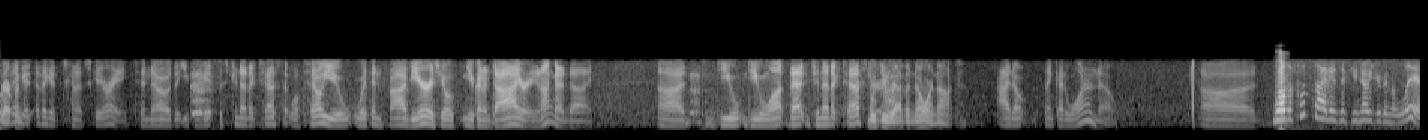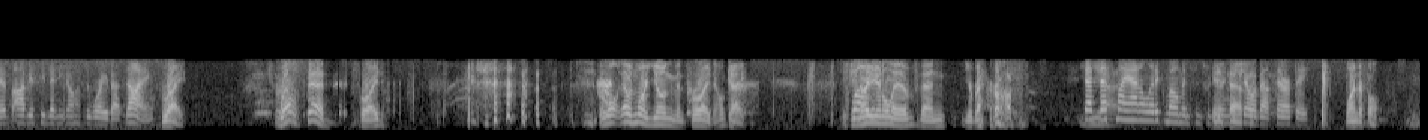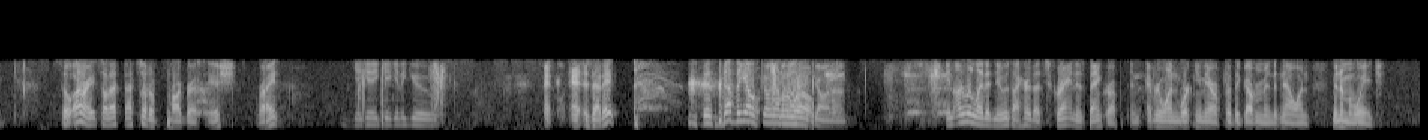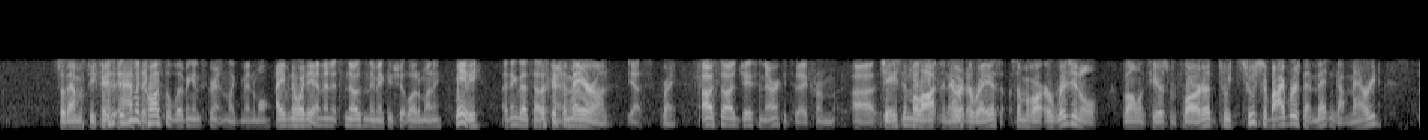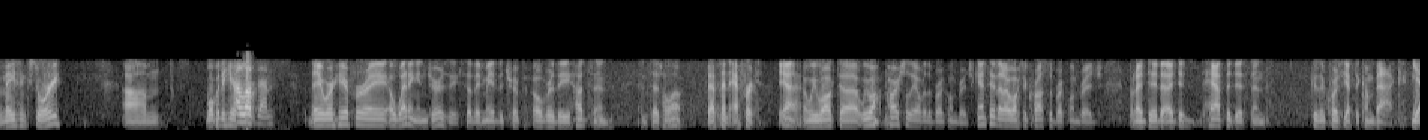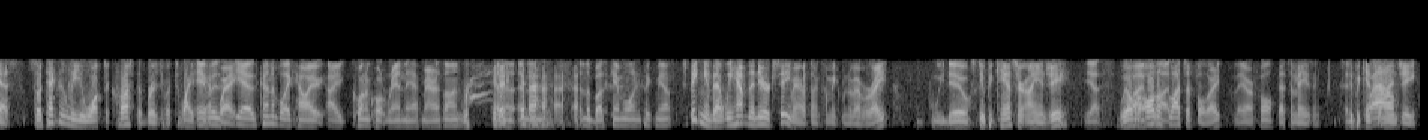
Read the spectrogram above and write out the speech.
Reverend? I think, it, I think it's kind of scary to know that you can get this genetic test that will tell you within five years you'll you're going to die or you're not going to die. Uh, do you do you want that genetic test? Would or- you rather know or not? I don't think I'd want to know. Uh, Well, the flip side is if you know you're going to live, obviously then you don't have to worry about dying. Right. true. Well said, Freud. That was more Jung than Freud. Okay. If you Well, know you're going to live, then you're better off. That yeah. that's my analytic moment since we're doing a show about therapy. Wonderful. So, all right. So that that's sort of progress-ish, right? Giggity giggity goo. Is that it? There's nothing else going on in the world. is going on? In unrelated news, I heard that Scranton is bankrupt, and everyone working there for the government is now on minimum wage. So that must be fantastic. isn't the cost of living in Scranton like minimal? I have no idea. And then it snows and they make a shitload of money. Maybe. I think that's how. Let's get the mayor works. on. Yes. Right. Oh, I saw Jason and Erica today from uh Jason Kansas, Malott and Erica Reyes, some of our original volunteers from Florida, two two survivors that met and got married. Amazing story. Um, what were they here I for? love them. They were here for a, a wedding in Jersey, so they made the trip over the Hudson and said hello. That's an effort. Yeah, and we walked uh we walked partially over the Brooklyn Bridge. Can't say that I walked across the Brooklyn Bridge, but I did I did half the distance because of course you have to come back. Yes. So technically, you walked across the bridge, but twice It halfway. was yeah, it was kind of like how I I quote unquote ran the half marathon, and, then, and then and the bus came along and picked me up. Speaking of that, we have the New York City Marathon coming from November, right? We do. Stupid Cancer, ING. Yes. We all, all the slots. slots are full, right? They are full. That's amazing. And- Stupid Cancer, Wow. ING.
